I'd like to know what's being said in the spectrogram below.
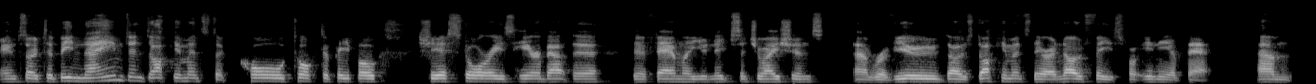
and so to be named in documents, to call, talk to people, share stories, hear about their, their family unique situations, um, review those documents, there are no fees for any of that. Um,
